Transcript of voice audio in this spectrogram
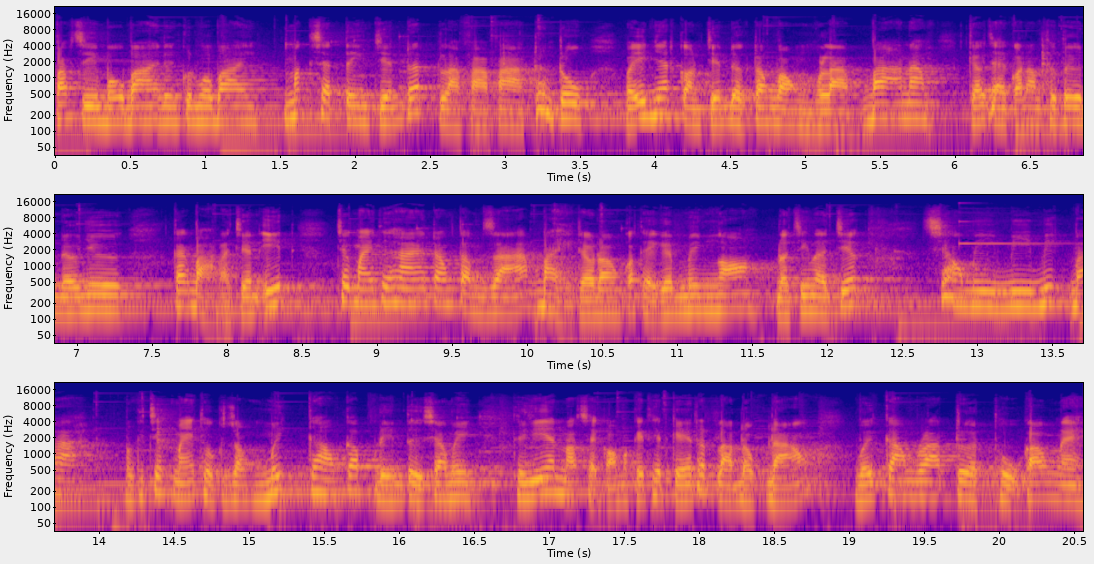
PUBG Mobile, Liên Quân Mobile mắc setting chiến rất là phà phà trơn tru Và ít nhất còn chiến được trong vòng là 3 năm Kéo dài qua năm thứ tư nếu như các bạn là chiến ít. Chiếc máy thứ hai trong tầm giá 7 triệu đồng có thể gaming ngon đó chính là chiếc Xiaomi Mi Mix 3 một cái chiếc máy thuộc dòng mic cao cấp đến từ Xiaomi. Thì dĩ nhiên nó sẽ có một cái thiết kế rất là độc đáo với camera trượt thủ công này.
